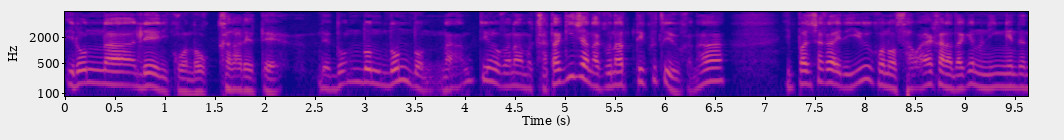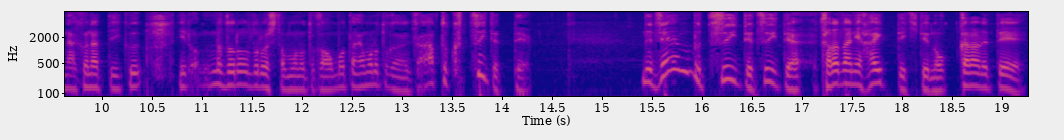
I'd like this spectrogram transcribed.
いろんな例にこう乗っかられて、で、どんどんどんどん、なんていうのかな、まあ、仇じゃなくなっていくというかな。一般社会でいうこの爽やかなだけの人間でなくなっていく、いろんなドロドロしたものとか重たいものとかがガーッとくっついてって、で、全部ついてついて体に入ってきて乗っかられて、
